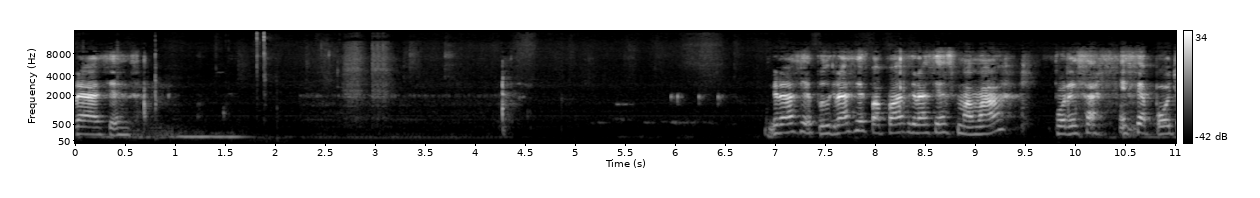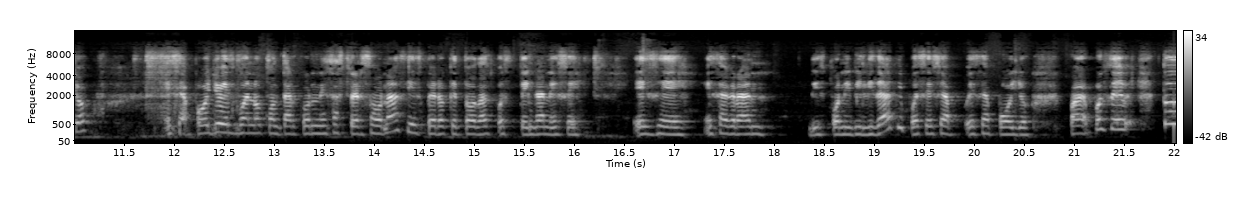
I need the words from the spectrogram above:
Gracias. Gracias, pues gracias papás, gracias mamá por esa, ese apoyo. Ese apoyo es bueno contar con esas personas y espero que todas pues tengan ese, ese, esa gran disponibilidad y pues ese, ese apoyo. Para, pues eh, todo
